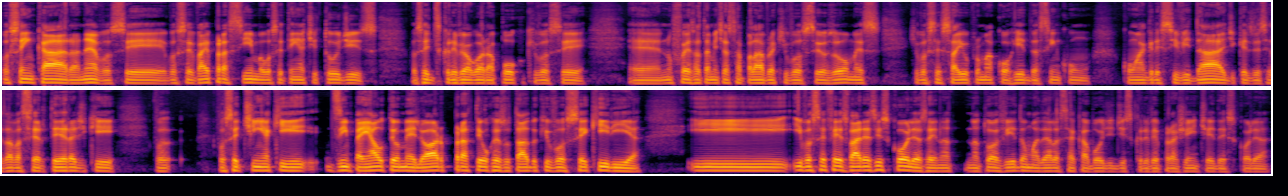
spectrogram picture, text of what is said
você encara, né? Você você vai para cima, você tem atitudes. Você descreveu agora há pouco que você é, não foi exatamente essa palavra que você usou, mas que você saiu para uma corrida assim com, com agressividade, quer dizer, você estava certeira de que você tinha que desempenhar o teu melhor para ter o resultado que você queria. E, e você fez várias escolhas aí na, na tua vida, uma delas você acabou de descrever para a gente aí da escolha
